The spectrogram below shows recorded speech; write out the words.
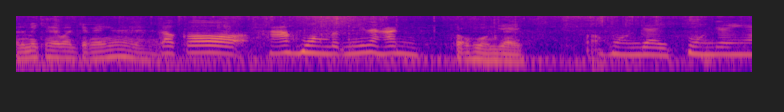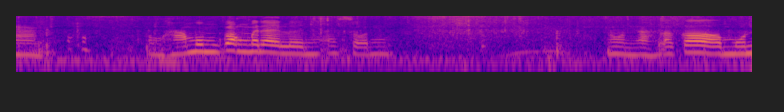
มันไม่ใช่วันจะง่ายๆนะครับแล้วก็หาห่วงแบบนี้นะคะนี่เพราะห่วงใยห่วงใยห่วงใยงานผมหามุมกล้องไม่ได้เลยนี่ไอ้สนนู่นค่ะ แล้วก็หมุน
